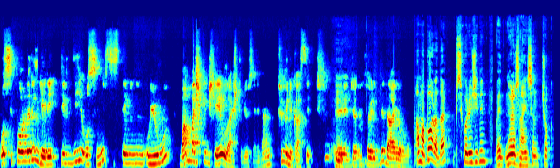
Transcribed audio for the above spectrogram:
o sporların gerektirdiği o sinir sisteminin uyumu bambaşka bir şeye ulaştırıyor seni. Ben tümünü kastetmiştim. Ee, canım söylediği de dahil oldu. Ama bu arada psikolojinin ve neuroscience'ın çok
